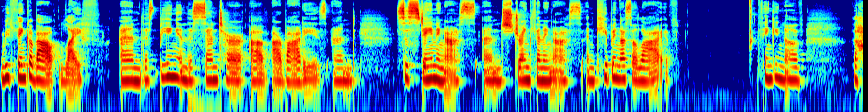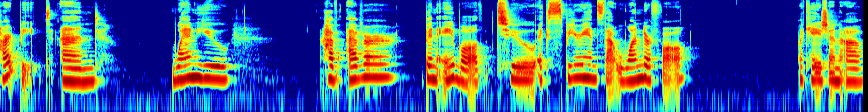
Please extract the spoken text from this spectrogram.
we think about life and this being in the center of our bodies and sustaining us and strengthening us and keeping us alive. Thinking of the heartbeat and when you have ever been able to experience that wonderful occasion of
